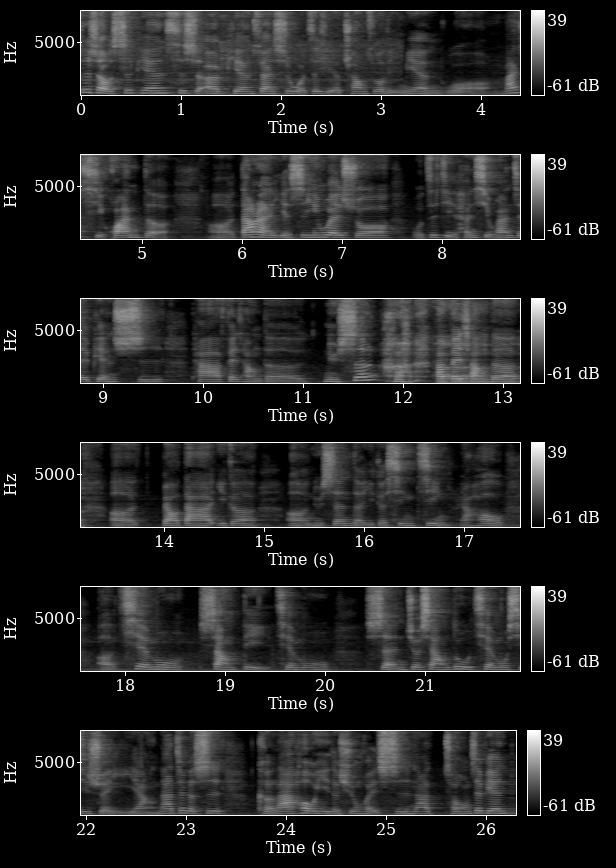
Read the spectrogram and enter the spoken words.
这首诗篇四十二篇算是我自己的创作里面我蛮喜欢的，呃，当然也是因为说我自己很喜欢这篇诗，它非常的女生，它非常的 呃表达一个呃女生的一个心境，然后呃切慕上帝，切慕神，就像鹿切慕溪水一样。那这个是可拉后裔的训诲诗，那从这边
